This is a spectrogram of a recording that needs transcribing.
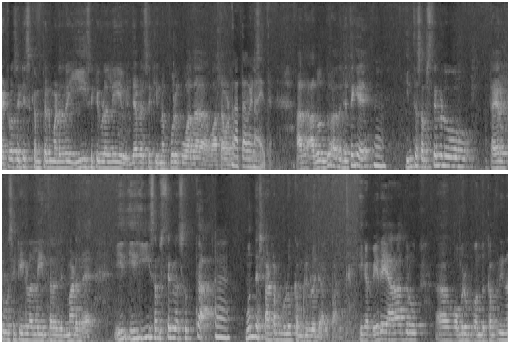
ಮೆಟ್ರೋ ಸಿಟೀಸ್ ಕಂಪೇರ್ ಮಾಡಿದ್ರೆ ಈ ಸಿಟಿಗಳಲ್ಲಿ ವಿದ್ಯಾಭ್ಯಾಸಕ್ಕೆ ಇನ್ನೂ ಪೂರಕವಾದ ವಾತಾವರಣ ವಾತಾವರಣ ಇದೆ. ಅದು ಅದೊಂದು ಅದ್ರ ಜೊತೆಗೆ ಇಂಥ ಸಂಸ್ಥೆಗಳು ಟೈರ್ ಟು ಸಿಟಿಗಳಲ್ಲಿ ಈ ಥರದ್ದು ಇದು ಮಾಡಿದ್ರೆ ಈ ಈ- ಸಂಸ್ಥೆಗಳ ಸುತ್ತ ಮುಂದೆ ಸ್ಟಾರ್ಟಪ್ಗಳು ಕಂಪ್ನಿಗಳು ಡೆವಲಪ್ ಆಗುತ್ತೆ. ಈಗ ಬೇರೆ ಯಾರಾದರೂ ಒಬ್ಬರು ಒಂದು ಕಂಪ್ನಿನ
